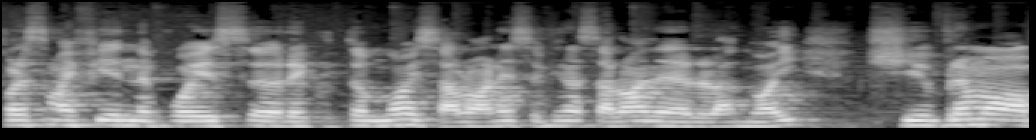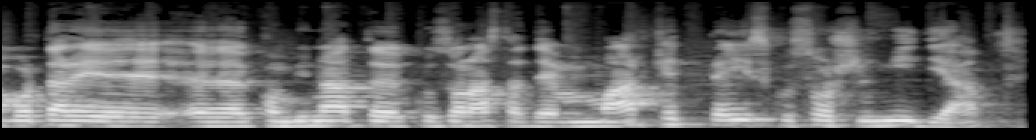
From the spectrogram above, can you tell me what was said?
fără să mai fie nevoie să recrutăm noi saloane, să vină saloanele la noi. Și vrem o abordare uh, combinată cu zona asta de marketplace, cu social media. Um,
